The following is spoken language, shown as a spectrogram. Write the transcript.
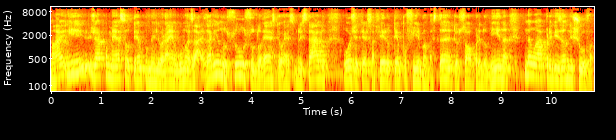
Mas e já começa o tempo melhorar em algumas áreas. Ali no sul, sudoeste, oeste do estado, hoje é terça-feira, o tempo firma bastante, o sol predomina, não há previsão de chuva.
